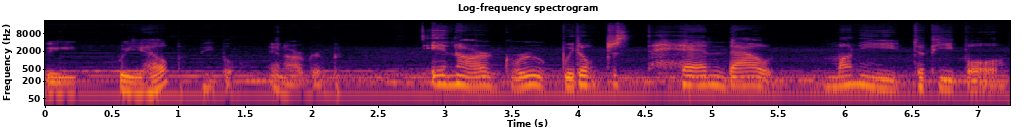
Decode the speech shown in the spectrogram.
we we help people in our group. In our group, we don't just hand out money to people.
